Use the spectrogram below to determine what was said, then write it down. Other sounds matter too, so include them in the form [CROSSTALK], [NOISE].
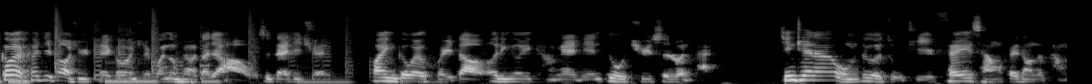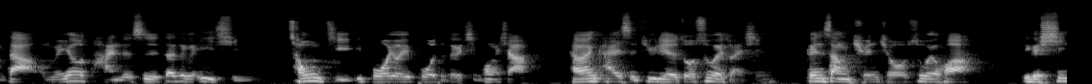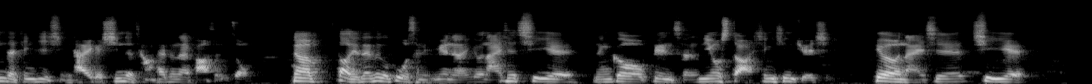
各位科技报局 Take One 的观众朋友，大家好，我是戴季全，欢迎各位回到二零二一 Connect 年度趋势论坛。今天呢，我们这个主题非常非常的庞大，我们要谈的是，在这个疫情冲击一波又一波的这个情况下，台湾开始剧烈的做数位转型，跟上全球数位化一个新的经济形态，一个新的常态正在发生中。那到底在这个过程里面呢，有哪一些企业能够变成 New Star 新兴崛起，又有哪一些企业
